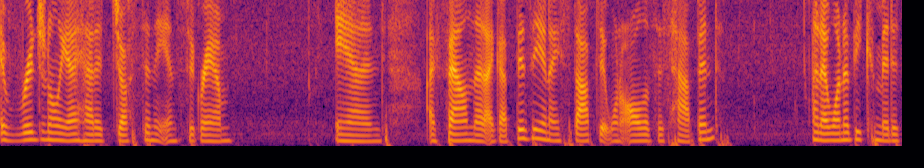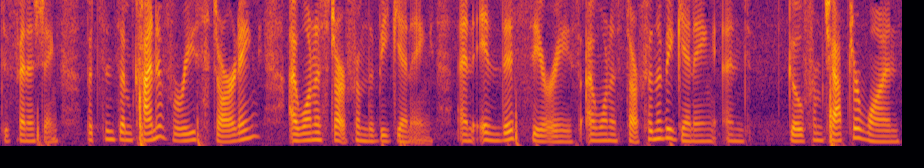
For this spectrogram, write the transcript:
originally I had it just in the Instagram and I found that I got busy and I stopped it when all of this happened. And I want to be committed to finishing. But since I'm kind of restarting, I want to start from the beginning. And in this series, I want to start from the beginning and go from chapter one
